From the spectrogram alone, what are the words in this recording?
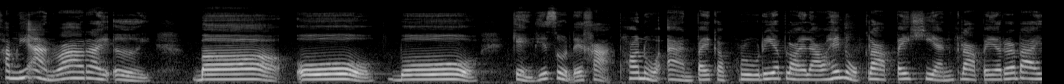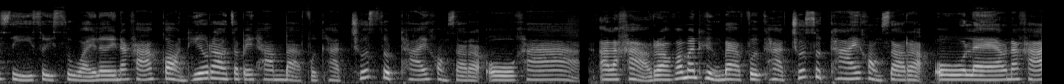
คำนี้อ่านว่าอะไรเอ่ยบอโอโบ เก่งที่สุดเลยค่ะ พอหนูอ่านไปกับครูเรียบร้อยแล้ว ให้หนูกลับไปเขียนกลับไประบายสีสวยๆเลยนะคะ ก่อนที่เราจะไปทำแบบฝึกหัดชุดสุดท้ายของสระโอค่ะเอาละค่ะ เราก็มาถึงแบบฝึกหัดชุดสุดท้ายของสระโอแล้วนะคะ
